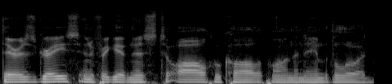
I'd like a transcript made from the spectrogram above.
There is grace and forgiveness to all who call upon the name of the Lord.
